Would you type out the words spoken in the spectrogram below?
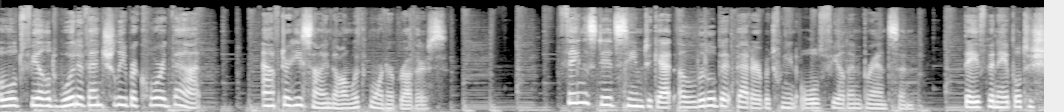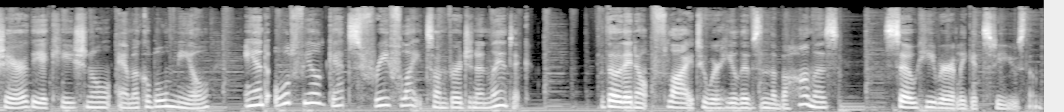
Oldfield would eventually record that after he signed on with Warner Brothers. Things did seem to get a little bit better between Oldfield and Branson. They've been able to share the occasional amicable meal, and Oldfield gets free flights on Virgin Atlantic. Though they don't fly to where he lives in the Bahamas, so he rarely gets to use them.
